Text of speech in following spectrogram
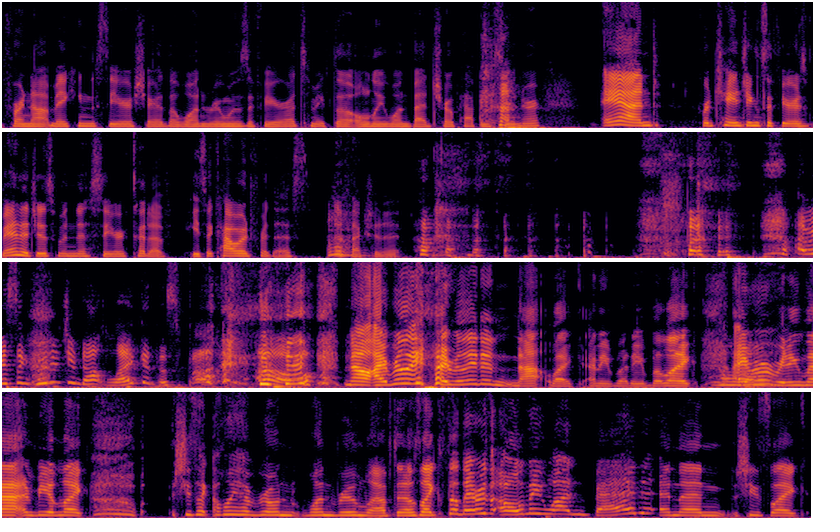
for not making Nasir share the one room with Zafira to make the only one bed trope happen sooner, and for changing Zafira's bandages when Nasir could have. He's a coward for this. Affectionate. I was like, who did you not like in this book? Oh. no, I really, I really did not like anybody, but like, I remember reading that and being like, she's like, oh, I have room, one room left, and I was like, so there's only one bed, and then she's like,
